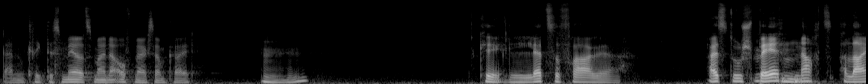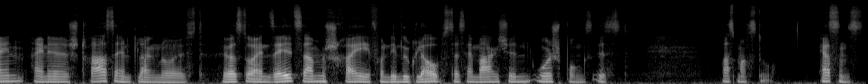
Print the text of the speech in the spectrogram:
dann kriegt es mehr als meine Aufmerksamkeit. Mhm. Okay, letzte Frage. Als du spät nachts allein eine Straße entlang läufst, hörst du einen seltsamen Schrei, von dem du glaubst, dass er magischen Ursprungs ist. Was machst du? Erstens,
